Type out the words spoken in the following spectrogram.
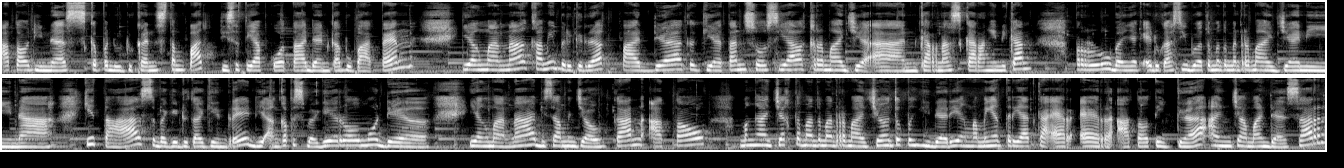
atau Dinas Kependudukan setempat di setiap setiap kota dan kabupaten yang mana kami bergerak pada kegiatan sosial keremajaan karena sekarang ini kan perlu banyak edukasi buat teman-teman remaja nih. Nah, kita sebagai duta genre dianggap sebagai role model yang mana bisa menjauhkan atau mengajak teman-teman remaja untuk menghindari yang namanya triad KRR atau tiga ancaman dasar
